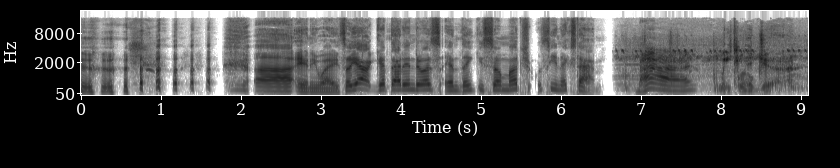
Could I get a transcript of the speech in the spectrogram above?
uh, anyway, so yeah, get that into us, and thank you so much. We'll see you next time. Bye. Meeting adjourned.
